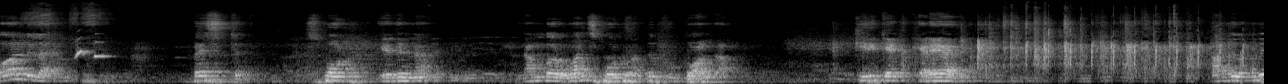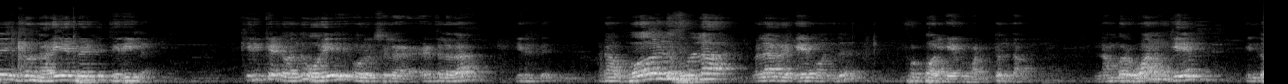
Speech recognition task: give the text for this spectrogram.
வேர்ல்டில் பெஸ்ட் ஸ்போர்ட் எதுன்னா நம்பர் ஒன் ஸ்போர்ட் வந்து ஃபுட்பால் தான். கிரிக்கெட் கிடையாது. அது வந்து இன்னும் நிறைய பேருக்கு தெரியல. கிரிக்கெட் வந்து ஒரே ஒரு சில இடத்துல தான் இருக்கு. ஆனால் வேர்ல்டு ஃபுல்லாக விளையாடுற கேம் வந்து ஃபுட்பால் கேம் மட்டும்தான். நம்பர் ஒன் கேம் இந்த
